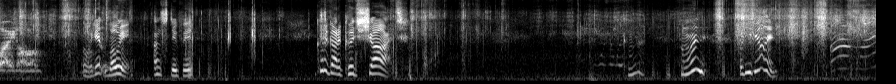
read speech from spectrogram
I surrender. No, I don't. Oh, I didn't load it. I'm stupid. Could have got a good shot. Come on. Come on. What are you doing? Um, I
